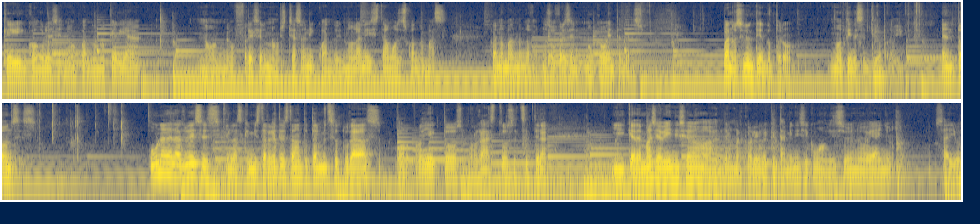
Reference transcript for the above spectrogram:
que incongruencia, ¿no? Cuando uno quería, no, no ofrecen, no rechazan y cuando no la necesitamos es cuando más, cuando más nos ofrecen, nunca voy a entender eso. Bueno, sí lo entiendo, pero no tiene sentido para mí. Entonces, una de las veces en las que mis tarjetas estaban totalmente saturadas por proyectos, por gastos, etcétera, y que además ya había iniciado a vender el Mercado Libre, que también hice como a mis 19 años. O sea, yo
